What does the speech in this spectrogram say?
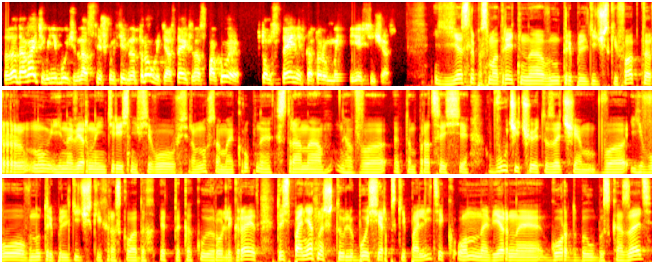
Тогда давайте вы не будете нас слишком сильно трогать и оставите нас в покое том состоянии, в котором мы есть сейчас. Если посмотреть на внутриполитический фактор, ну и, наверное, интереснее всего все равно самая крупная страна в этом процессе. Вучичу это зачем? В его внутриполитических раскладах это какую роль играет? То есть понятно, что любой сербский политик, он, наверное, горд был бы сказать,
